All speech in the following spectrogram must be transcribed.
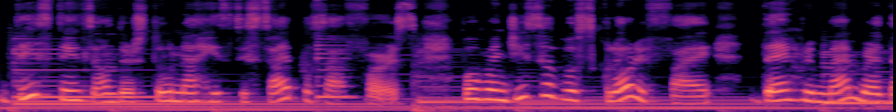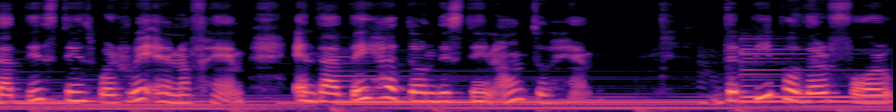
These things understood not his disciples at first, but when Jesus was glorified, then remembered that these things were written of him, and that they had done this thing unto him. The people therefore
